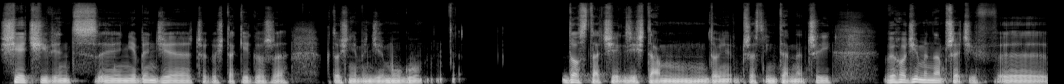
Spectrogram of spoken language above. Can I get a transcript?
sieci, więc y, nie będzie czegoś takiego, że ktoś nie będzie mógł dostać się gdzieś tam do, przez internet. Czyli wychodzimy naprzeciw. Y,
